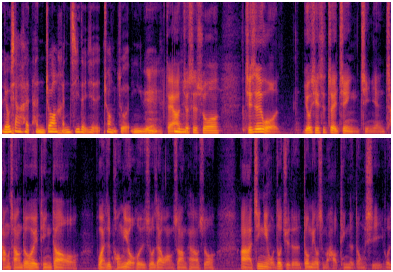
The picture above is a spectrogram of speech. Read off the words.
留下很很重要痕迹的一些创作音乐。嗯，对啊，嗯就是说，其实我尤其是最近几年，常常都会听到，不管是朋友或者说在网上看到说，啊，今年我都觉得都没有什么好听的东西，我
